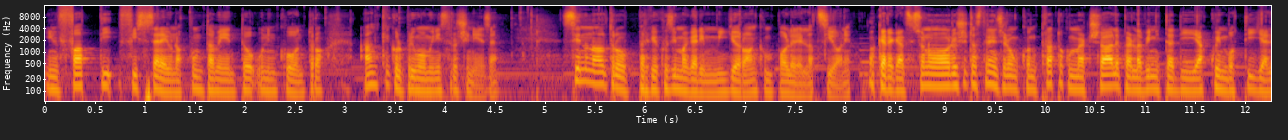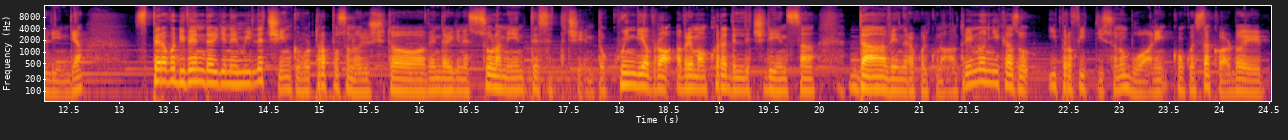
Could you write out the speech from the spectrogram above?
Infatti fisserei un appuntamento, un incontro, anche col primo ministro cinese. Se non altro perché così magari miglioro anche un po' le relazioni. Ok ragazzi, sono riuscito a stringere un contratto commerciale per la vendita di acqua in bottiglia all'India Speravo di vendergliene 1500, purtroppo sono riuscito a vendergliene solamente 700, quindi avrò, avremo ancora dell'eccedenza da vendere a qualcun altro. In ogni caso i profitti sono buoni con questo accordo e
